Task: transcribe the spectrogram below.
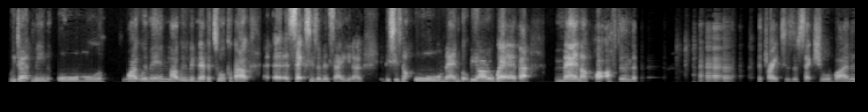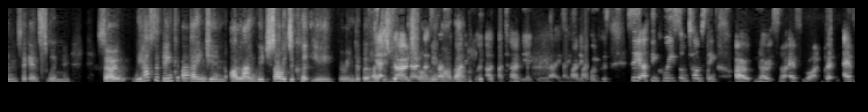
we don't mean all white women. Like we would never talk about uh, sexism and say, you know, this is not all men, but we are aware that men are quite often the perpetrators of sexual violence against women. So we have to think about changing our language. Sorry to cut you, Verinda, but yeah, I just feel no, no, strongly that's, that's about that. I, I, totally agree. That is a valid point because see, I think we sometimes think, oh no, it's not everyone, but ev-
